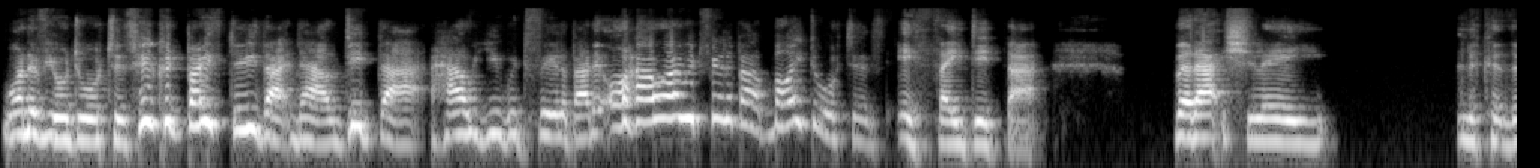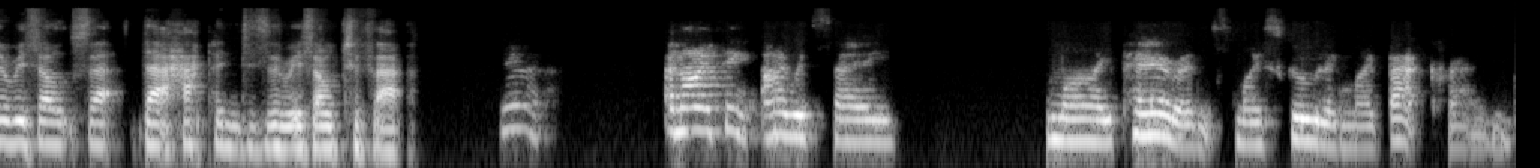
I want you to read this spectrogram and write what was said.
one of your daughters who could both do that now did that how you would feel about it or how i would feel about my daughters if they did that. But actually look at the results that that happened as a result of that. Yeah. And i think i would say my parents my schooling my background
